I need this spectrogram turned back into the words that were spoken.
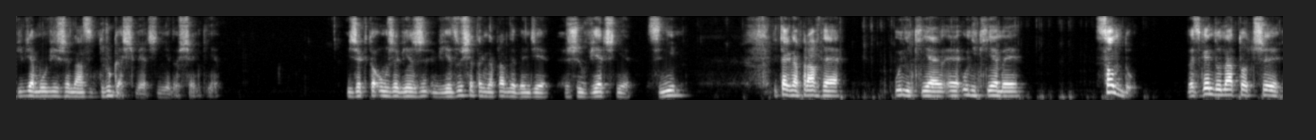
Biblia mówi, że nas druga śmierć nie dosięgnie. I że kto umrze w Jezu- w Jezusie, tak naprawdę będzie żył wiecznie z Nim. I tak naprawdę uniknie, e, unikniemy sądu. Bez względu na to, czy,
